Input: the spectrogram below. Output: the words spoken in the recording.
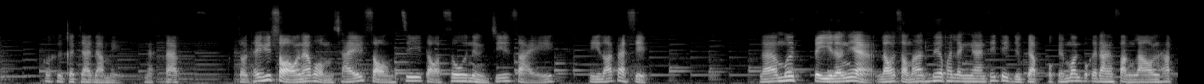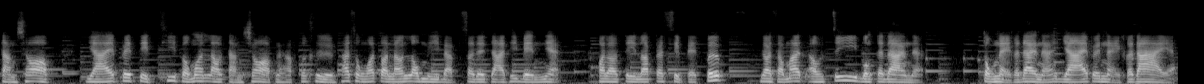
20 ก็คือกระจายดาเมจนะครับส่วนเทคที่2นะผมใช้ 2 จี้ต่อสู้ 1 จี้ใสตี 180 แล้วเมื่อตีแล้วเนี่ยเราสามารถเลือกพลังงานที่ติดอยู่กับโปเกมอนโปเกดานฝั่งเรานะครับตามชอบ ย้ายไปติดที่โปเกมอนเราตามชอบนะครับก็คือถ้าสมมติว่าตอนนั้นเรามีแบบสเตจาที่เบนเนี่ยพอเราตีร้อยแปดสิบไปปุ๊บเราสามารถเอาจี้บนกระดานเนี่ยตรงไหนก็ได้นะ ย้ายไปไหนก็ได้อะ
